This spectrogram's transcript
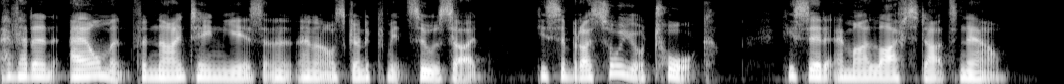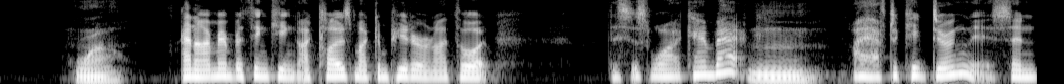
have had an ailment for 19 years, and, and I was going to commit suicide." He said, "But I saw your talk." He said, "And my life starts now." Wow. And I remember thinking, I closed my computer, and I thought, "This is why I came back." I have to keep doing this. And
